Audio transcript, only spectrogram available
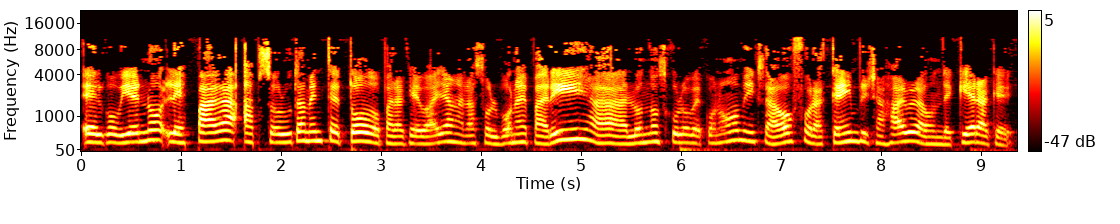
el gobierno les paga absolutamente todo para que vayan a la Sorbona de París, a London School of Economics, a Oxford, a Cambridge, a Harvard, a donde quiera que,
